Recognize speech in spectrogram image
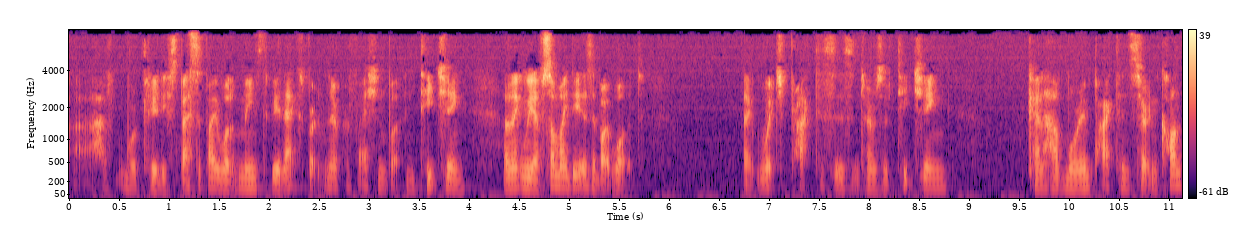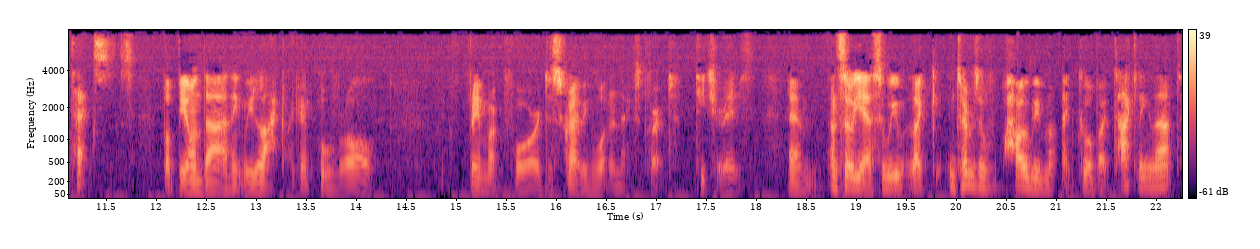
have more clearly specified what it means to be an expert in their profession. But in teaching, I think we have some ideas about what, like which practices in terms of teaching can have more impact in certain contexts. But beyond that, I think we lack like an overall framework for describing what an expert teacher is. Um, and so yeah, so we like in terms of how we might go about tackling that.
